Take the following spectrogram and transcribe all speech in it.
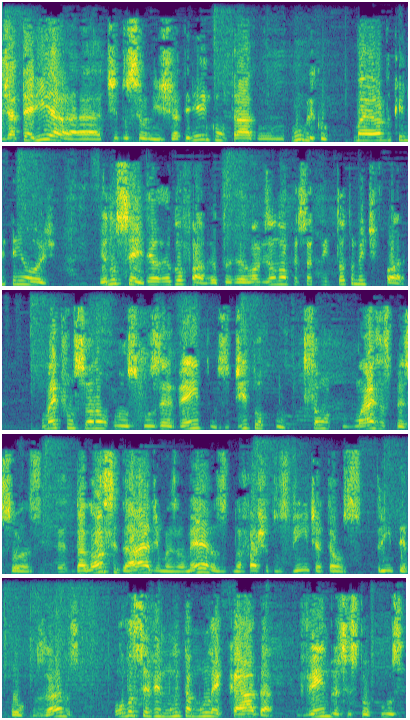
já teria uh, tido seu nicho, já teria encontrado um público maior do que ele tem hoje. Eu não sei, eu, eu, eu falo, eu tô, é uma visão de uma pessoa que vem totalmente fora como é que funcionam os, os eventos de Toku? São mais as pessoas é, da nossa idade, mais ou menos, na faixa dos 20 até os 30 e poucos anos, ou você vê muita molecada vendo esses Tokus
